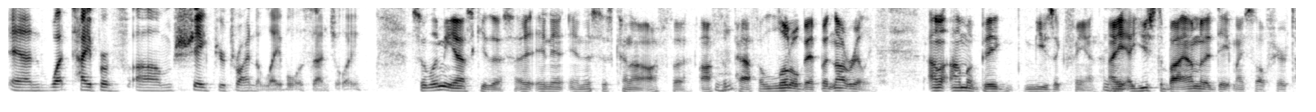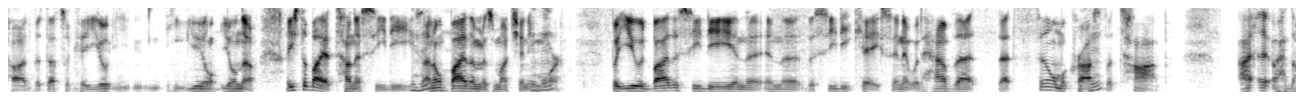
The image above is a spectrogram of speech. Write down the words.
and what type of um, shape you're trying to label, essentially. So let me ask you this, and, and this is kind of off the off Mm-hmm. the path a little bit, but not really. I'm, I'm a big music fan. I, Mm-hmm. I used to buy. I'm going to date myself here, Todd, but that's okay. You'll you, you'll you'll know. I used to buy a ton of CDs. Mm-hmm. I don't buy them as much anymore. But you would buy the CD in the in the, the CD case, and it would have that that film across Mm-hmm. the top. I, I had the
